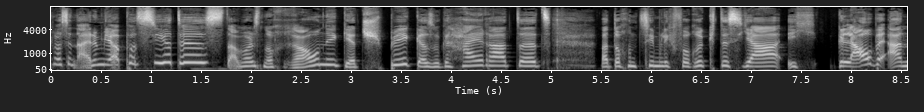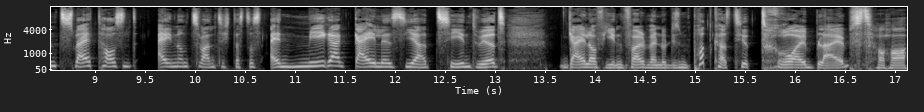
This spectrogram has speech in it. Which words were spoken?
was in einem Jahr passiert ist. Damals noch raunig, jetzt spick, also geheiratet. War doch ein ziemlich verrücktes Jahr. Ich glaube an 2021, dass das ein mega geiles Jahrzehnt wird. Geil auf jeden Fall, wenn du diesem Podcast hier treu bleibst. Haha.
